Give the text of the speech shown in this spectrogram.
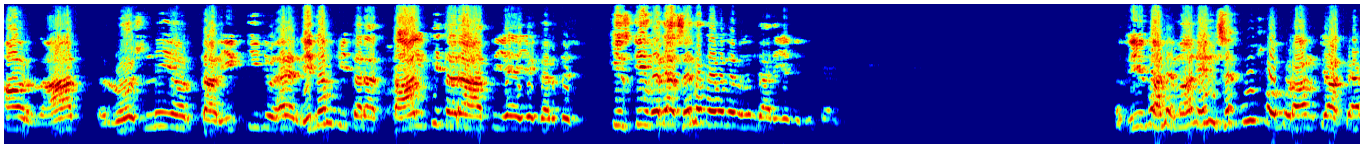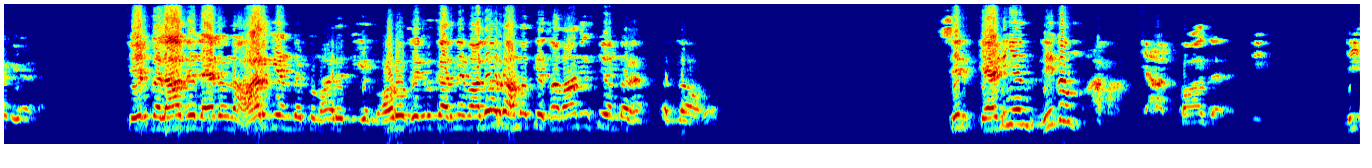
اور رات روشنی اور تاریخی جو ہے ردم کی طرح، تال کی طرح آتی ہے یہ گردش۔ کس کی وجہ سے میٹابولزم جاری ہے؟ جسم کے عزیز مہمان ان سے پوچھو قرآن کیا کیا گیا ہے۔ اختلاف لہل و نہار کے اندر تمہارے لیے غور و فکر کرنے والے اور رحمت کے سامان اس کے اندر ہے اللہ ہو۔ صرف کیڈین ردم کیا الفاظ ہے the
